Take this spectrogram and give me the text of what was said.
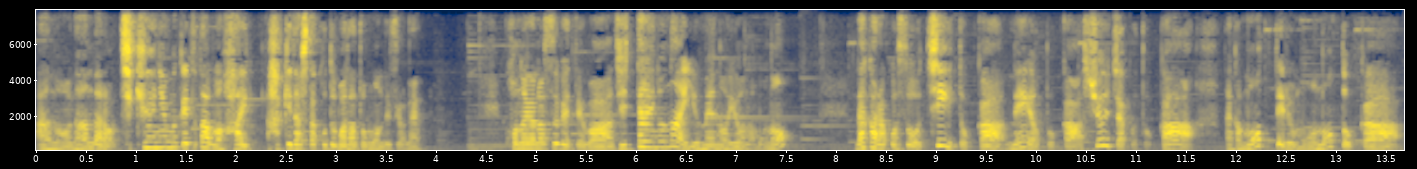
あのなんだろう地球に向けて多分吐き出した言葉だと思うんですよね。この世の全ては実体のない夢のようなものだからこそ地位とか名誉とか執着とかなんか持ってるものとか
